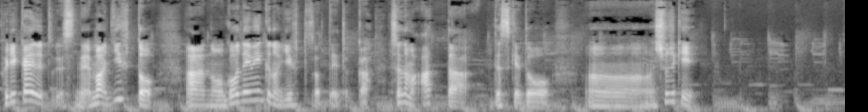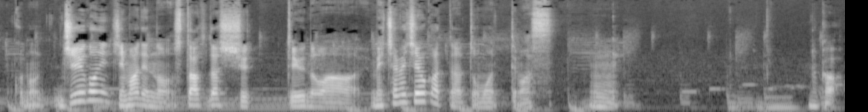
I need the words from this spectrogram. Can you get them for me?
振り返るとですねまあギフトあのゴールデンウィークのギフトだったりとかそういうのもあったんですけどうん正直この15日までのスタートダッシュっていうのはめちゃめちゃ良かったなと思ってます。うん。なんか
